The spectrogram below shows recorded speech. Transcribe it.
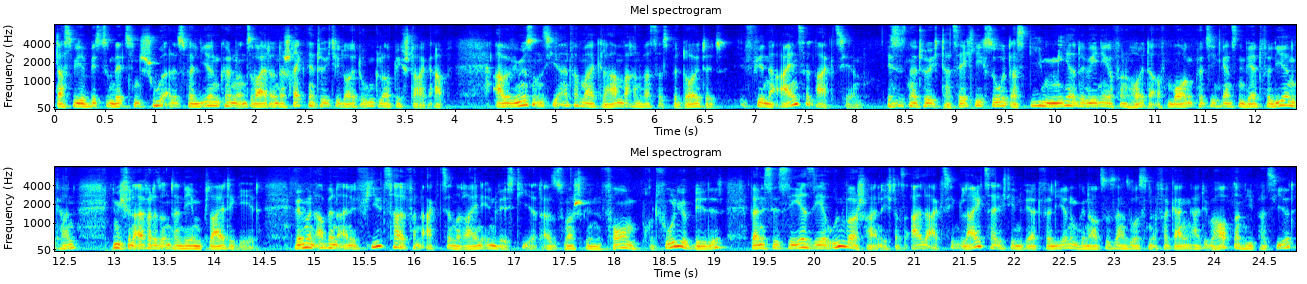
dass wir bis zum letzten Schuh alles verlieren können und so weiter. Und das schreckt natürlich die Leute unglaublich stark ab. Aber wir müssen uns hier einfach mal klar machen, was das bedeutet. Für eine Einzelaktie ist es natürlich tatsächlich so, dass die mehr oder weniger von heute auf morgen plötzlich den ganzen Wert verlieren kann, nämlich wenn einfach das Unternehmen pleite geht. Wenn man aber in eine Vielzahl von Aktien rein investiert, also zum Beispiel einen Fonds, ein Portfolio bildet, dann ist es sehr, sehr unwahrscheinlich, dass alle Aktien gleichzeitig den Wert verlieren, um genau zu sagen, sowas in der Vergangenheit überhaupt noch nie passiert.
